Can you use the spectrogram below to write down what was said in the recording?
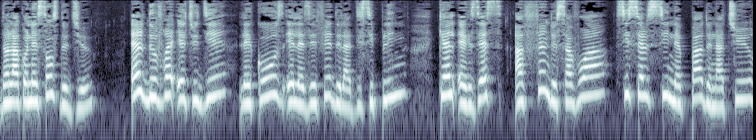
dans la connaissance de Dieu, elle devrait étudier les causes et les effets de la discipline qu'elle exerce afin de savoir si celle-ci n'est pas de nature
